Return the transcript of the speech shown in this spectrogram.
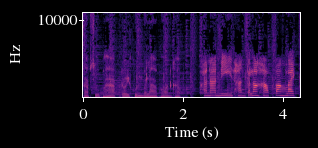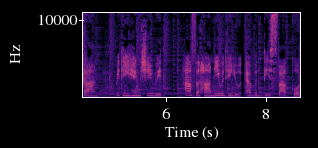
ทรัพย์สุภาพโดยคุณวราพรครับ ขณะนี้ท่านกำลังรับฟังรายการ วิถีแห่งชีวิต ทางสถานีวิทยุแอเวนติสากล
